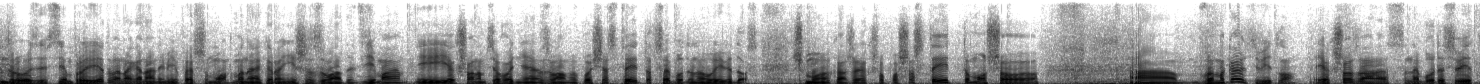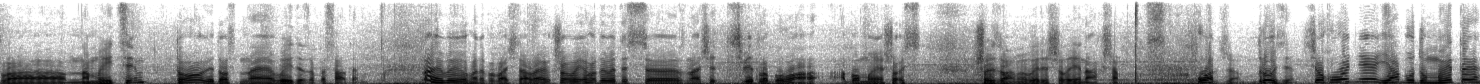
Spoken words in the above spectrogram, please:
Друзі, всім привіт! Ви на каналі Мій перший мод. Мене як раніше звати Діма. І якщо нам сьогодні з вами пощастить, то це буде новий відос. Чому я кажу, якщо пощастить, тому що а, вимикають світло. Якщо зараз не буде світла на митці, то відос не вийде записати. Ну і ви його не побачите. Але якщо ви його дивитесь, е, значить світло було, або ми щось, щось з вами вирішили інакше. Отже, друзі, сьогодні я буду мити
